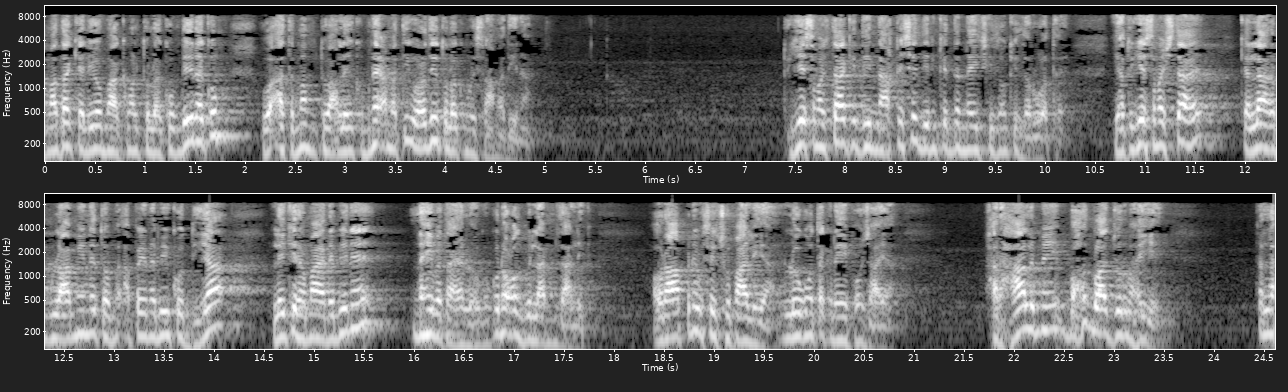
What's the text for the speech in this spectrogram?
فماتا کے لیے اکمل تو لکم دین اکم وہ اتمم تو علیہ امتی ردی تو لکم اسلام دینا۔ تو یہ سمجھتا ہے کہ دین ناقص ہے، دین کے اندر نئی چیزوں کی ضرورت ہے۔ یا تو یہ سمجھتا ہے کہ اللہ رب العامی نے تو اپنے نبی کو دیا لیکن ہمارے نبی نے نہیں بتایا لوگوں کو، نعوذ باللہ من ذالک۔ اور آپ نے اسے چھپا لیا، لوگوں تک نہیں پہنچایا۔ ہر حال میں بہت بڑا جرم ہے یہ۔ اللہ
